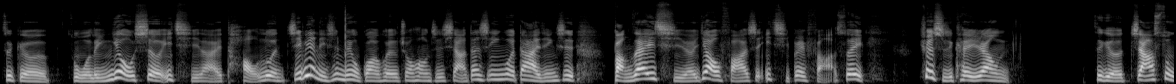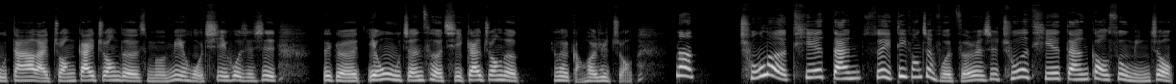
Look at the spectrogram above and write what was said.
这个左邻右舍一起来讨论，即便你是没有管委会的状况之下，但是因为大家已经是绑在一起了，要罚是一起被罚，所以确实可以让这个加速大家来装该装的什么灭火器或者是这个烟雾侦测器，该装的就会赶快去装。那除了贴单，所以地方政府的责任是除了贴单告诉民众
